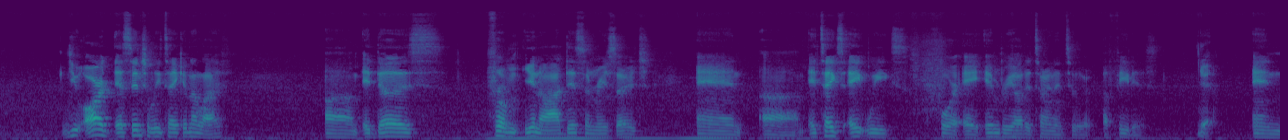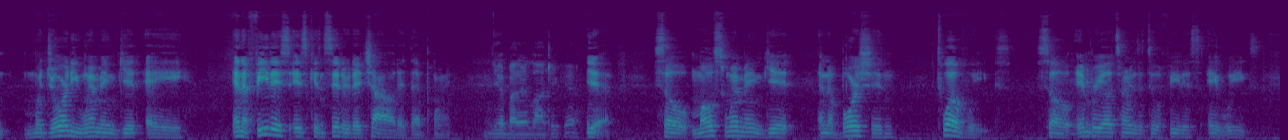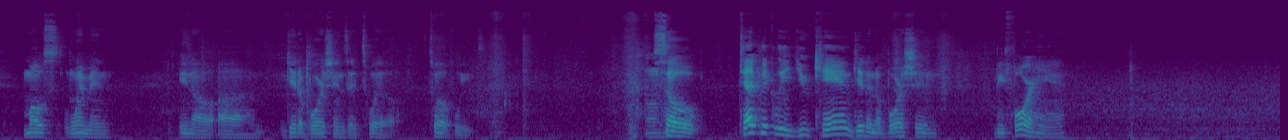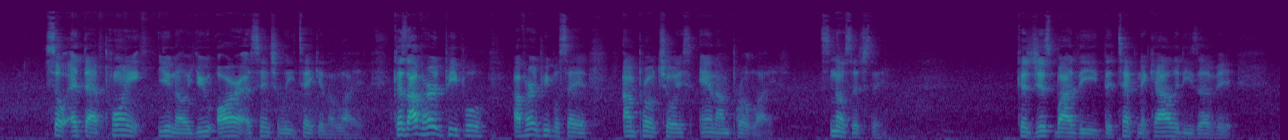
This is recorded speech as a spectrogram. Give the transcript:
you are essentially taking a life. Um, it does from you know I did some research, and um, it takes eight weeks for a embryo to turn into a, a fetus, Yeah. and majority women get a, and a fetus is considered a child at that point. Yeah, by their logic, yeah. Yeah. So most women get an abortion 12 weeks. So embryo turns into a fetus 8 weeks. Most women, you know, um, get abortions at 12, 12 weeks. So technically you can get an abortion beforehand. So at that point, you know, you are essentially taking a life. Cuz I've heard people I've heard people say I'm pro-choice and I'm pro-life. It's no such thing. Cuz just by the the technicalities of it,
